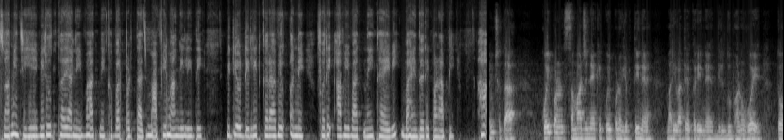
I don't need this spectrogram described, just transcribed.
સ્વામીજીએ વિરોધ થયાની વાતની ખબર પડતા જ માફી માંગી લીધી. વીડિયો ડિલીટ કરાવ્યો અને ફરી આવી વાત નહીં થાય એવી બાંહેધરી પણ આપી. હા. એમ છતાં કોઈ પણ સમાજને કે કોઈ પણ વ્યક્તિને મારી વાતે કરીને દિલ દુભાણું હોય તો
